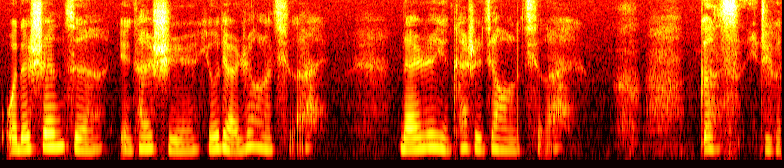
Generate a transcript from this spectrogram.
我的身子也开始有点热了起来。男人也开始叫了起来：“干死你这个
